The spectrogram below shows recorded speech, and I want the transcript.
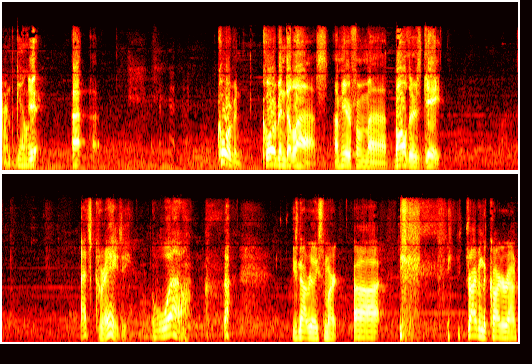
I'm going. Yeah. Uh, uh, Corbin. Corbin DeLas. I'm here from uh, Baldur's Gate. That's crazy. Well, he's not really smart. Uh, he's driving the cart around,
